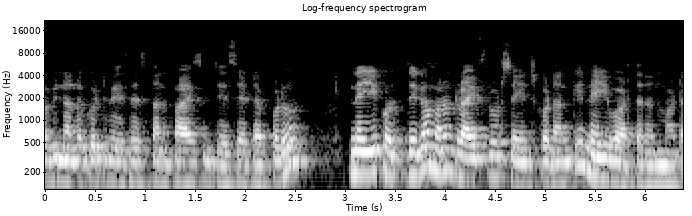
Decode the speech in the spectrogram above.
అవి నల్లగొట్టి వేసేస్తాను. పాయసం చేసేటప్పుడు నెయ్యి కొద్దిగా మనం డ్రై ఫ్రూట్స్ వేయించుకోవడానికి నెయ్యి వాడతాను అనమాట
